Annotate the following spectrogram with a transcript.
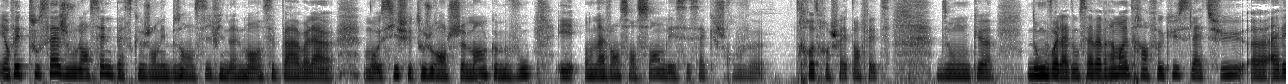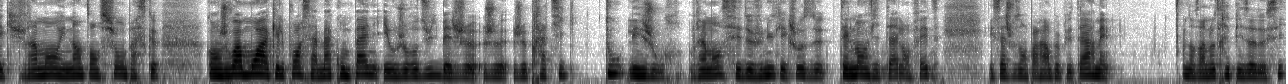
Et en fait tout ça je vous l'enseigne parce que j'en ai besoin aussi finalement. C'est pas voilà, moi aussi je suis toujours en chemin comme vous, et on avance ensemble, et c'est ça que je trouve trop trop chouette en fait. Donc, donc voilà, donc ça va vraiment être un focus là-dessus avec vraiment une intention parce que quand je vois moi à quel point ça m'accompagne et aujourd'hui ben, je, pratique tous les jours. Vraiment, c'est devenu quelque chose de tellement vital en fait. Et ça, je vous en parlerai un peu plus tard, mais dans un autre épisode aussi.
